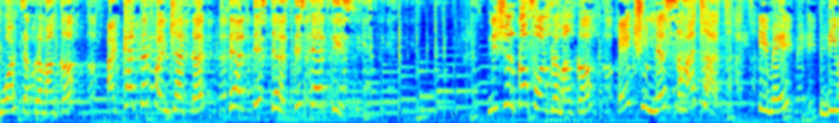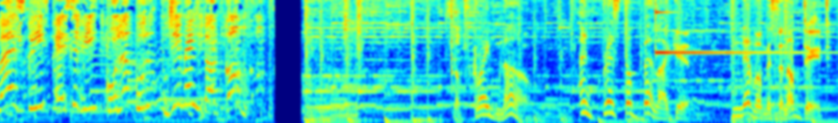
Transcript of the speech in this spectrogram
व्हॉट्सअप क्रमांक अठ्याहत्तर, पंच्याहत्तर तेहतीस तेहतीस तेहतीस निशुल्क फ़ोन क्रमांक एक शून्य सहा सात email DYSP ACB Kolhapur Gmail dot com Subscribe now and press the bell icon. Never miss an update.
